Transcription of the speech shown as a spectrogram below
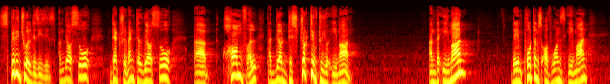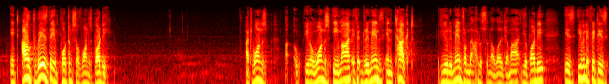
spiritual diseases, and they are so detrimental, they are so uh, harmful that they are destructive to your iman. And the iman, the importance of one's iman, it outweighs the importance of one's body. At one's, uh, you know, one's iman, if it remains intact, if you remain from the Ahlul Sunnah wal Jama'ah, your body is, even if it is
